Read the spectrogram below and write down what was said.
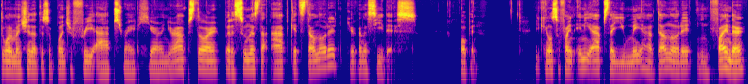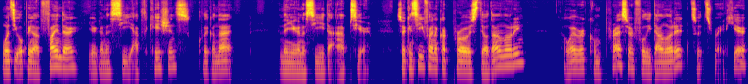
Do want to mention that there's a bunch of free apps right here in your app store. But as soon as the app gets downloaded, you're gonna see this. Open. You can also find any apps that you may have downloaded in Finder. Once you open up Finder, you're gonna see applications. Click on that, and then you're gonna see the apps here. So you can see Final Cut Pro is still downloading. However, compressor fully downloaded, so it's right here.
